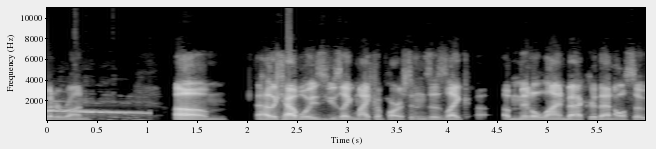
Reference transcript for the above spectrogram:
better run. Um, how the Cowboys use like Micah Parsons as like a middle linebacker that also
